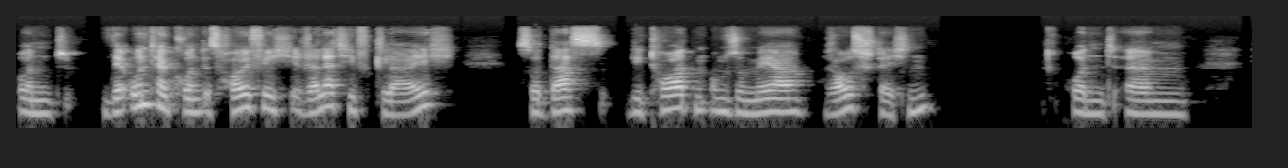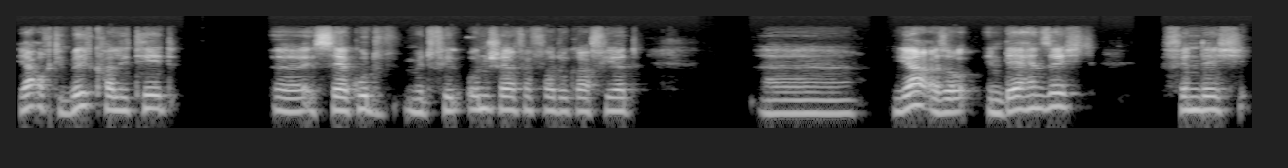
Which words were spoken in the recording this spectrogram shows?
Und der Untergrund ist häufig relativ gleich, sodass die Torten umso mehr rausstechen. Und ähm, ja, auch die Bildqualität äh, ist sehr gut mit viel Unschärfe fotografiert. Äh, ja, also in der Hinsicht finde ich,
